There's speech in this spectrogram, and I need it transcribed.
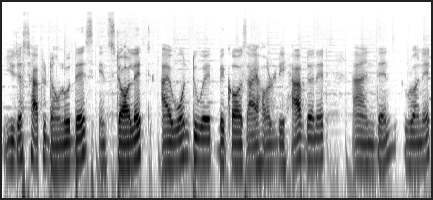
You just have to download this, install it. I won't do it because I already have done it and then run it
